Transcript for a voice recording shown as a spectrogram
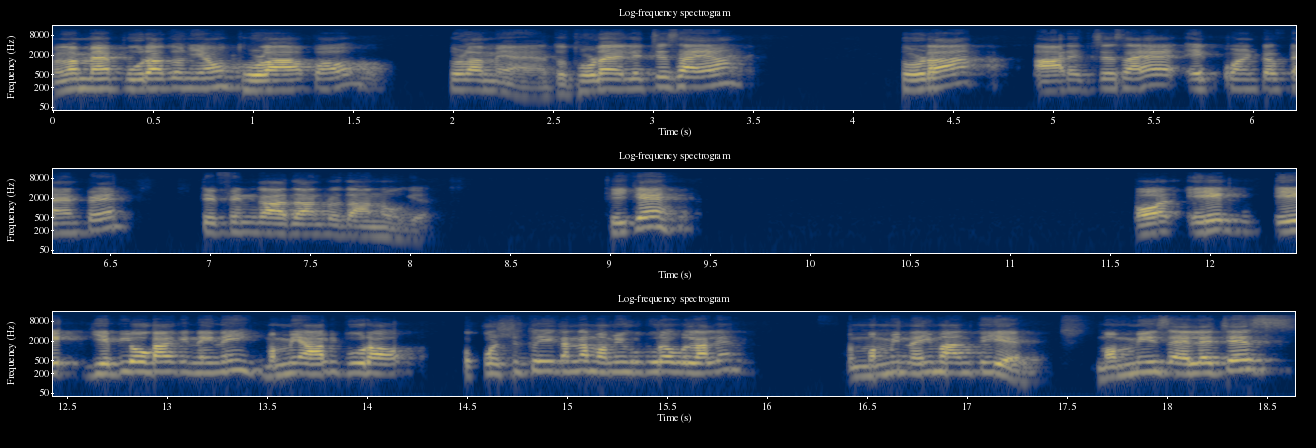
मतलब मैं पूरा तो नहीं आऊँ, थोड़ा आप आओ, थोड़ा मैं आया। तो थोड़ा एलएचएस आया, थोड़ा आरएचएस आया, एक पॉइंट ऑफ़ टाइम पे टिफ़िन का आदान प्रदान हो गया। ठीक है? और एक एक, ये भी होगा कि नहीं नहीं, मम्मी आप ही पूरा हो तो कोशिश तो ये करना, मम्मी को पूरा बुला ले। तो मम्मी नहीं मानती है। Mummy is L H S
